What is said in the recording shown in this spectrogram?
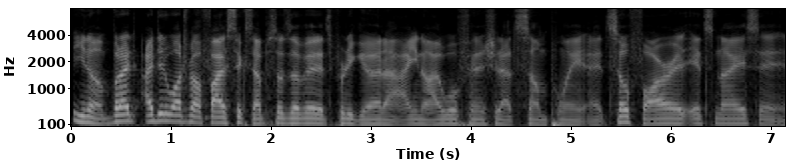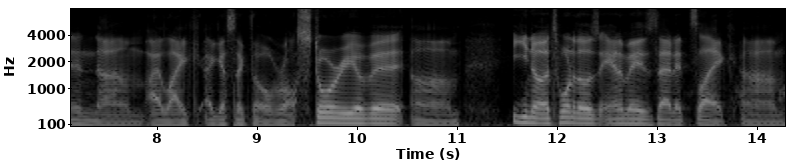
you know, but I, I did watch about five six episodes of it. It's pretty good. I you know I will finish it at some point. It, so far, it, it's nice and, and um I like I guess like the overall story of it. Um, you know, it's one of those animes that it's like um.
